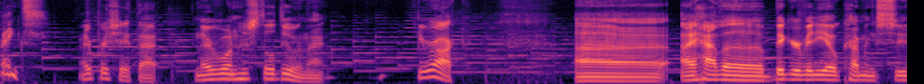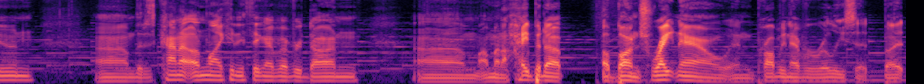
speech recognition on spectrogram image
Thanks. I appreciate that. And everyone who's still doing that, you rock. Uh, I have a bigger video coming soon um, that is kind of unlike anything I've ever done. Um, I'm gonna hype it up a bunch right now and probably never release it. But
